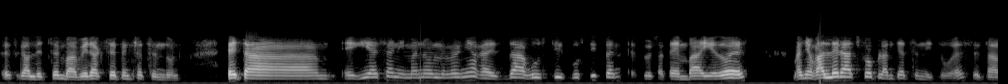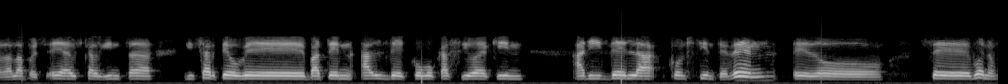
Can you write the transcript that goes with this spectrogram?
ez galdetzen, ba, berak ze pentsatzen duen. Eta egia esan Imanol Reñaga ez da guztiz guztitzen, ez du esaten bai edo ez, baina galdera asko planteatzen ditu, ez? Eta dala, pues, ea Euskal Gintza gizarte hobe baten aldeko bokazioekin ari dela konstiente den, edo ze, bueno,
